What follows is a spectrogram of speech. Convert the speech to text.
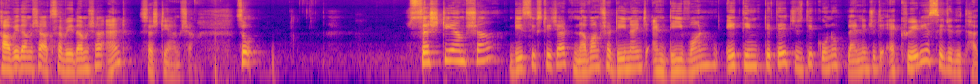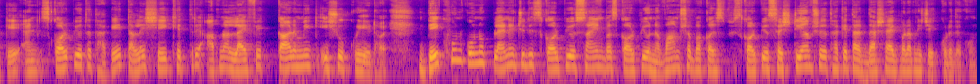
খা বেদাংশা আকসা বেদাংশা অ্যান্ড ষষ্ঠিয়াংশা ডি সিক্সটি চার্ট নবাংশা D nine and D one এই তিনটেতে যদি কোনো প্ল্যানেট যদি অ্যাকুয়ারিয়াসে যদি থাকে অ্যান্ড স্করপিওতে থাকে, তাহলে সেই ক্ষেত্রে আপনার লাইফে কার্মিক ইস্যু ক্রিয়েট হয়। দেখুন কোনো প্ল্যানেট যদি স্করপিও সাইন বা স্করপিও নবাংশা বা স্করপিও ষষ্ঠিয়াংশে থাকে, তার দশা একবার আপনি চেক করে দেখুন।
